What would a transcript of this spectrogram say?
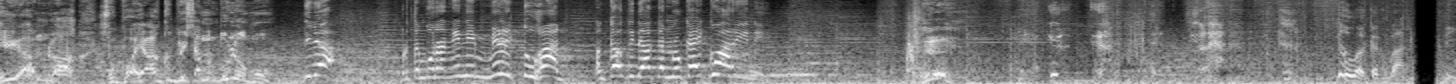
Diamlah, supaya aku bisa membunuhmu. Tidak, pertempuran ini milik Tuhan. Engkau tidak akan melukaiku hari ini. Kau akan mati.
